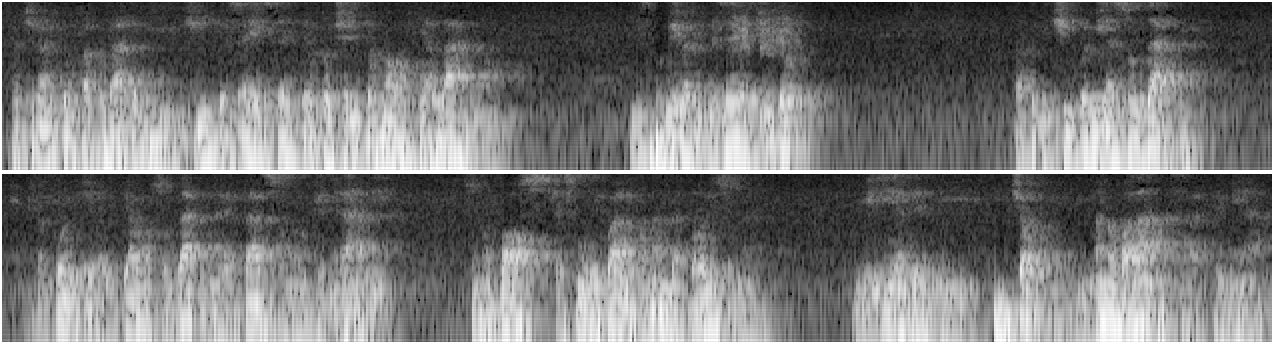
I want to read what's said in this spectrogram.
faceva anche un fatturato di 5, 6, 7, 800 morti all'anno, disponeva di un esercito fatto di 5.000 soldati, Falcone diceva li chiamano soldati, ma in realtà sono generali, sono boss, ciascuno dei quali comanda poi su una miriade di picciotti, di manovalanza criminale.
